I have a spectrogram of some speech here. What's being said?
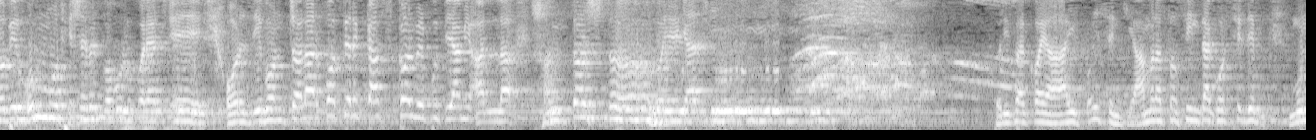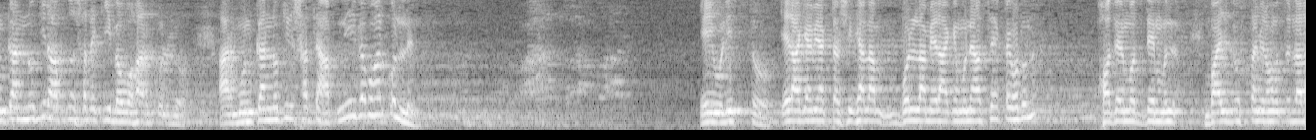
নবীর উম্মত হিসেবে কবুল করেছি। ওর জীবন চলার পথের কাজকর্মের প্রতি আমি আল্লাহ সন্তুষ্ট হয়ে গেছি। কয়, আই, কইছেন কি? আমরা তো চিন্তা করছি যে মুনকান নকির আপনার সাথে কি ব্যবহার করল? আর মুনকান নকির সাথে আপনিই ব্যবহার করলেন? এই অলিত্য, এর আগে আমি একটা শিখালাম, বললাম, এর আগে মনে আছে একটা ঘটনা? হজের মধ্যে বাইজ গোস্তামী রহমতুল্লাহ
